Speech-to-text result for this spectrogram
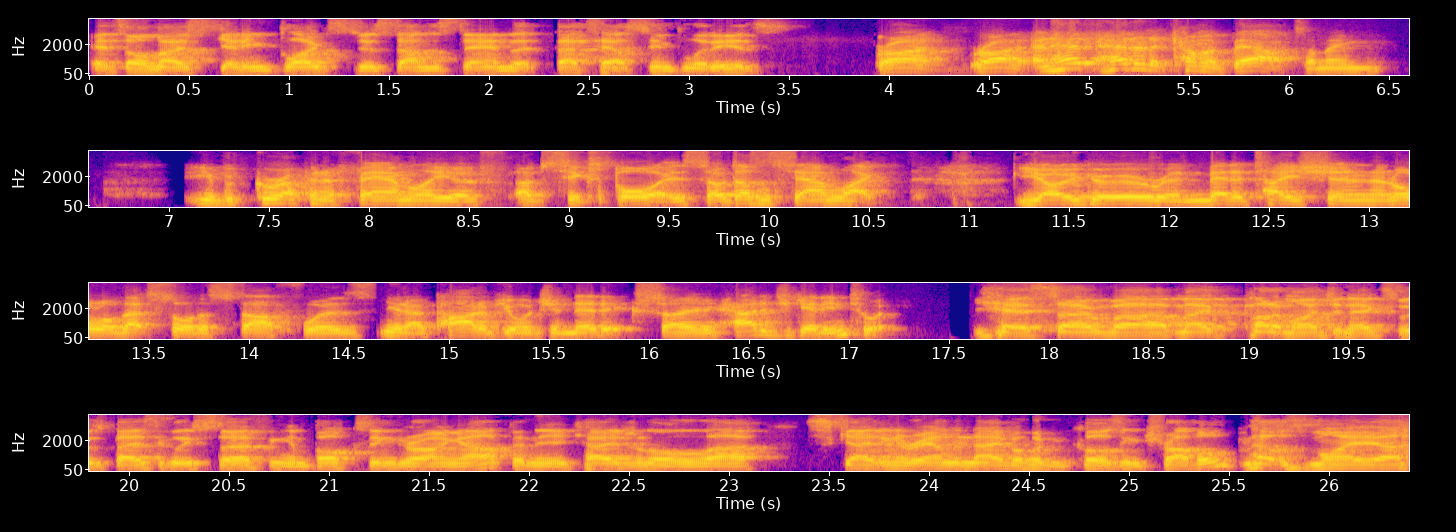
it's almost getting blokes to just understand that that's how simple it is. Right, right. And how, how did it come about? I mean, you grew up in a family of, of six boys, so it doesn't sound like yoga and meditation and all of that sort of stuff was, you know, part of your genetics. So how did you get into it? Yeah, so uh, mate, part of my genetics was basically surfing and boxing growing up, and the occasional uh, skating around the neighbourhood and causing trouble. That was my uh,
